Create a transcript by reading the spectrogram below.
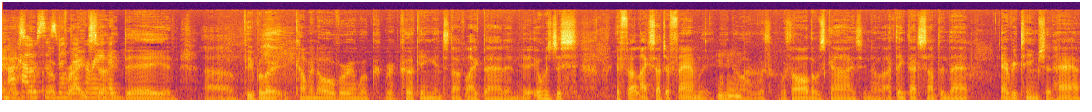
and Our it's house a, has a been bright decorated. sunny day, and uh, people are coming over, and we're we're cooking and stuff like that, and it, it was just. It felt like such a family, you Mhm. know, with with all those guys. You know, I think that's something that every team should have,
